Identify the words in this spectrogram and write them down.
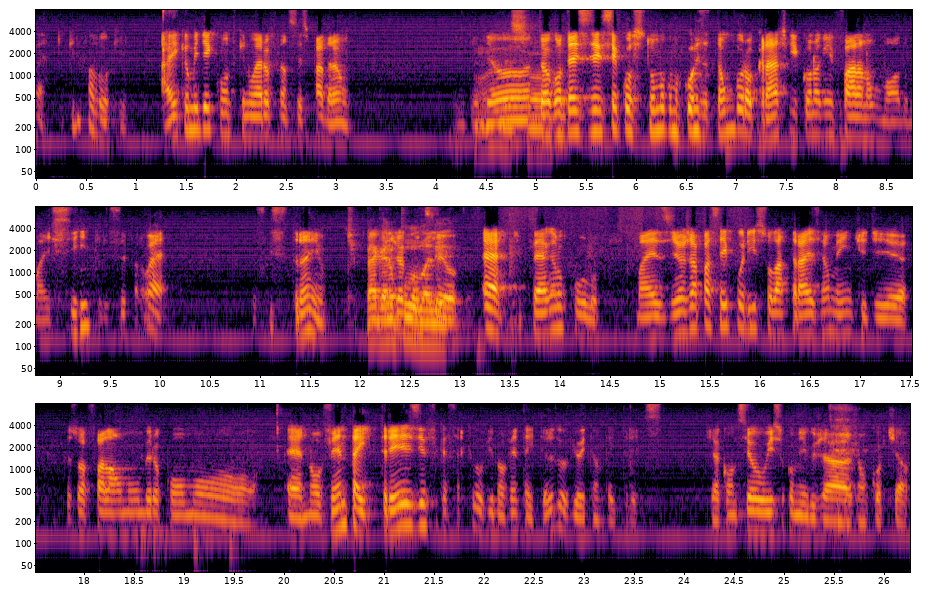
Ué, o que, que ele falou aqui? Aí que eu me dei conta que não era o francês padrão. Entendeu? Então acontece que você costuma com uma coisa tão burocrática que quando alguém fala num modo mais simples, você fala, ué, que estranho. Te pega no pulo aconteceu. ali. É, te pega no pulo. Mas eu já passei por isso lá atrás, realmente, de pessoa falar um número como é, 93 e eu fico, será que eu ouvi 93 ou ouvi 83? Já aconteceu isso comigo já, João Cortial.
